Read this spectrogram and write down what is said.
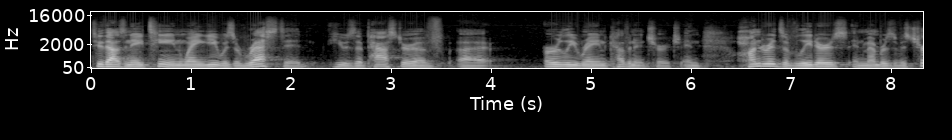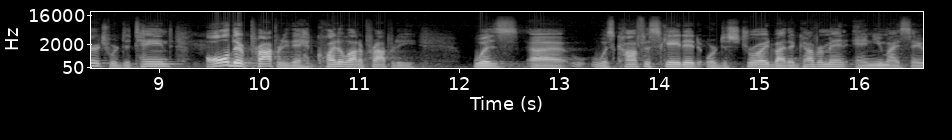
2018, Wang Yi was arrested. He was a pastor of uh, Early Rain Covenant Church. And hundreds of leaders and members of his church were detained. All their property, they had quite a lot of property, was, uh, was confiscated or destroyed by the government. And you might say,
